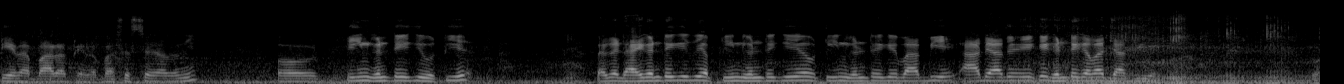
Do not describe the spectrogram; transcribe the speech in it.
तेरह बारह तेरह बस इससे ज़्यादा नहीं। और तीन घंटे की होती है। पहले ढाई घंटे की थी अब तीन घंटे की है और तीन घंटे के बाद भी आधे आधे एक एक घंटे के बाद जाती है। तो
